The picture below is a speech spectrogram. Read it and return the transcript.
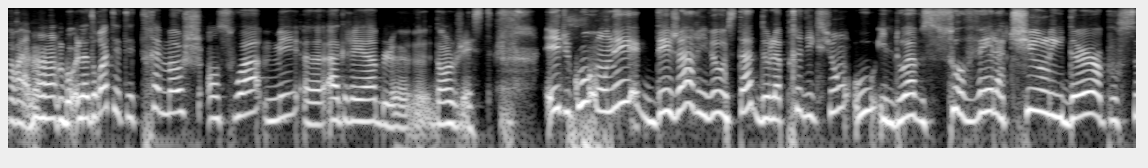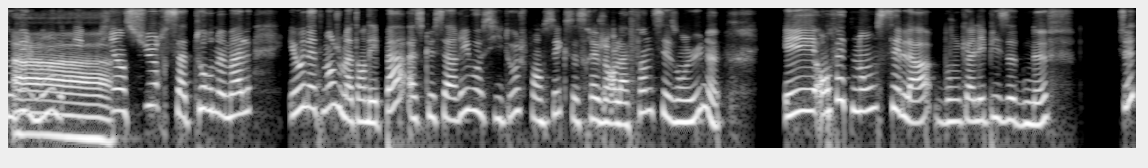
Vraiment. Bon, la droite était très moche en soi, mais euh, agréable euh, dans le geste. Et du coup, on est déjà arrivé au stade de la prédiction où ils doivent sauver la cheerleader pour sauver le Ah. monde. Et bien sûr, ça tourne mal. Et honnêtement, je m'attendais pas à ce que ça arrive aussitôt. Je pensais que ce serait genre la fin de saison 1. Et en fait, non, c'est là, donc à l'épisode 9. C'est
